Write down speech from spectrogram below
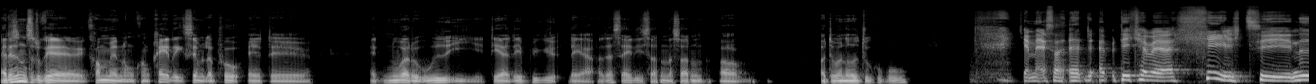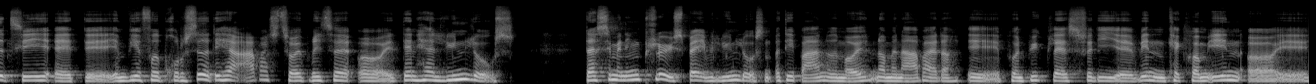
Er det sådan, at du kan komme med nogle konkrete eksempler på, at, øh, at nu var du ude i det og det byggelager, og der sagde de sådan og sådan, og, og det var noget, du kunne bruge? Jamen altså, det kan være helt til, ned til, at øh, jamen, vi har fået produceret det her arbejdstøj, Brita, og øh, den her lynlås. Der er simpelthen ingen pløs bag ved lynlåsen, og det er bare noget møg, når man arbejder øh, på en byggeplads, fordi øh, vinden kan komme ind, og øh,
